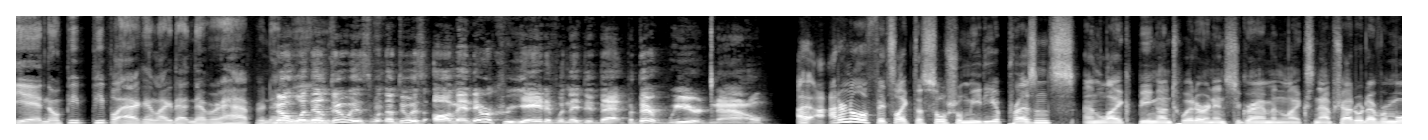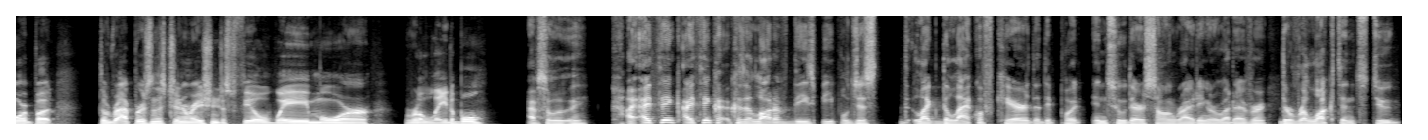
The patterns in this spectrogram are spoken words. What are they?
Yeah, no, pe- people acting like that never happened. I No, what they'll do is what they'll do is, oh man, they were creative when they did that, but they're weird now. I I don't know if it's like the social media presence and like being on Twitter and Instagram and like Snapchat or whatever more, but the rappers in this generation just feel way more relatable. Absolutely. I, I think I think because a lot of these people just like the lack of care that they put into their songwriting or whatever, they're reluctant to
